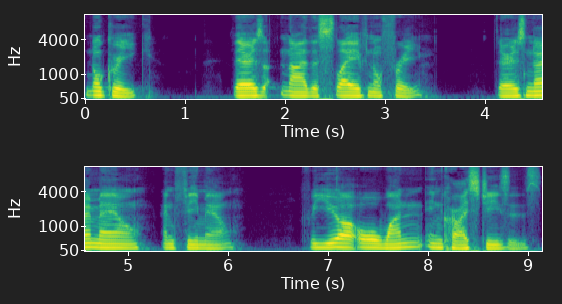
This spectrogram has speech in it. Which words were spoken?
nor Greek. There is neither slave nor free. There is no male and female. For you are all one in Christ Jesus.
